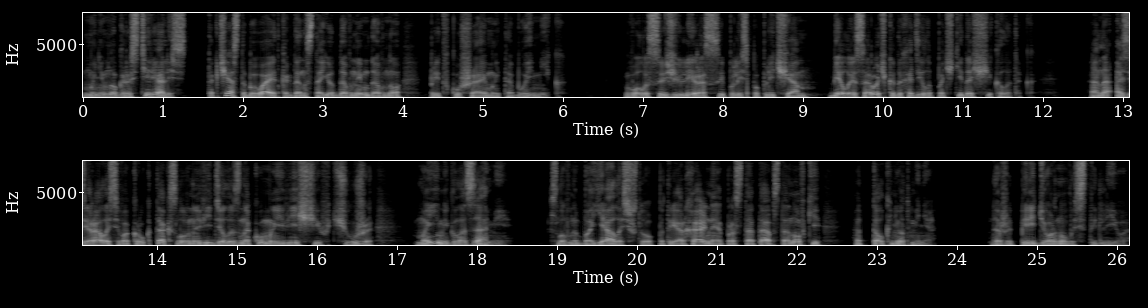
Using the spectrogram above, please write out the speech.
Мы немного растерялись. Так часто бывает, когда настает давным-давно предвкушаемый тобой миг. Волосы Жюли рассыпались по плечам, белая сорочка доходила почти до щиколоток. Она озиралась вокруг так, словно видела знакомые вещи в чуже, моими глазами, словно боялась, что патриархальная простота обстановки оттолкнет меня. Даже передернулась стыдливо.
